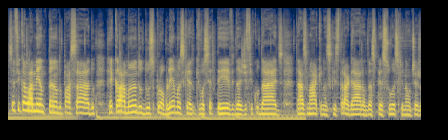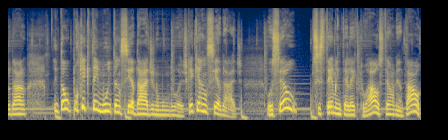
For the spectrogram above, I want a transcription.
você fica lamentando o passado, reclamando dos problemas que, que você teve, das dificuldades, das máquinas que estragaram, das pessoas que não te ajudaram. Então, por que, que tem muita ansiedade no mundo hoje? O que, que é ansiedade? O seu sistema intelectual, sistema mental,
